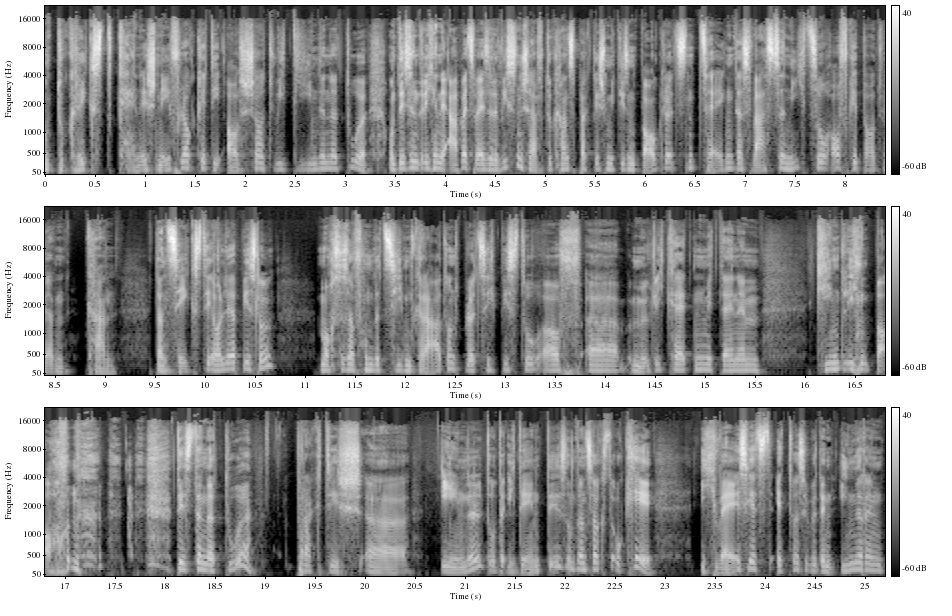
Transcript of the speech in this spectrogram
Und du kriegst keine Schneeflocke, die ausschaut wie die in der Natur. Und das ist natürlich eine Arbeitsweise der Wissenschaft. Du kannst praktisch mit diesen Bauklötzen zeigen, dass Wasser nicht so aufgebaut werden kann. Dann sägst du alle ein bisschen, machst es auf 107 Grad und plötzlich bist du auf äh, Möglichkeiten mit deinem kindlichen Bauen, das der Natur praktisch äh, ähnelt oder ident ist. Und dann sagst du, okay, ich weiß jetzt etwas über den inneren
